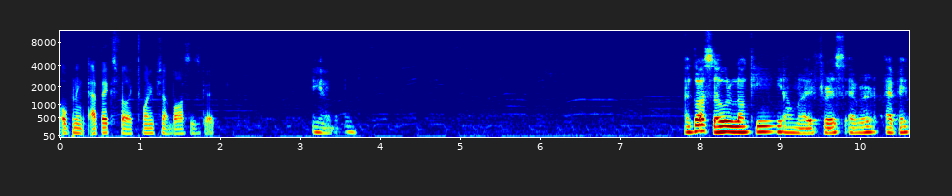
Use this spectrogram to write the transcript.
opening epics for like 20% boss is good. Yeah. I got so lucky on my first ever epic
